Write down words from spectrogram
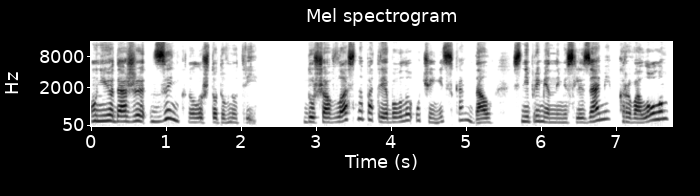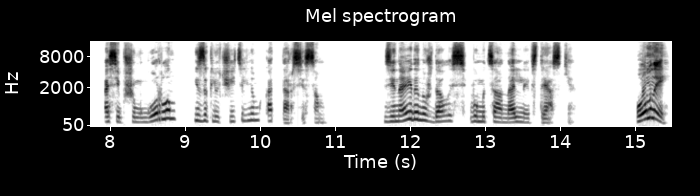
У нее даже дзынькнуло что-то внутри. Душа властно потребовала учинить скандал с непременными слезами, кровололом, осипшим горлом и заключительным катарсисом. Зинаида нуждалась в эмоциональной встряске. «Умный!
